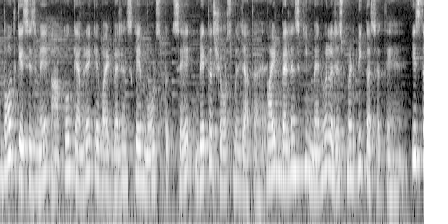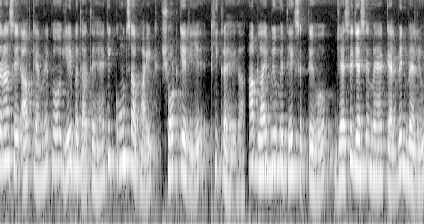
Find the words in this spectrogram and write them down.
बहुत केसेस में आपको कैमरे के वाइट बैलेंस के मोड्स से बेहतर शॉट्स मिल जाता है। वाइट बैलेंस की मैनुअल एडजस्टमेंट भी कर सकते हैं। इस तरह से आप कैमरे को ये बताते हैं कि कौन सा वाइट शॉट के लिए ठीक रहेगा। आप लाइव व्यू में देख सकते हो जैसे जैसे मैं कैलविन वैल्यू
